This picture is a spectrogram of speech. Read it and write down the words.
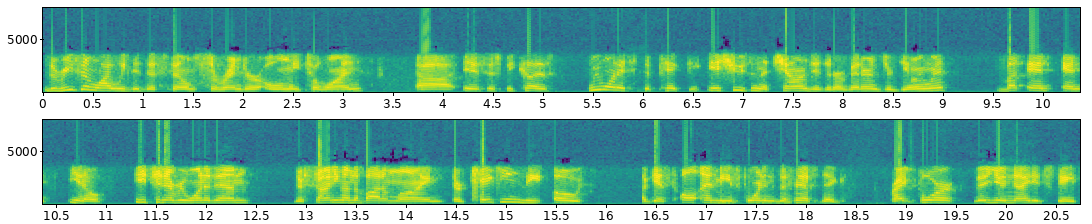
the reason why we did this film, Surrender Only to One, uh, is is because we wanted to depict the issues and the challenges that our veterans are dealing with, but and and you know each and every one of them, they're signing on the bottom line, they're taking the oath against all enemies, foreign and domestic, right, for the United States.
